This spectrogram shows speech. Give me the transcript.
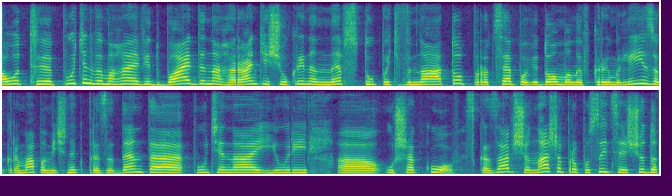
А от е, Путін вимагає від Байдена гарантій, що Україна не вступить в НАТО. Про це повідомили в Кремлі. Зокрема, помічник президента Путіна Юрій е, Ушаков сказав, що наша пропозиція щодо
